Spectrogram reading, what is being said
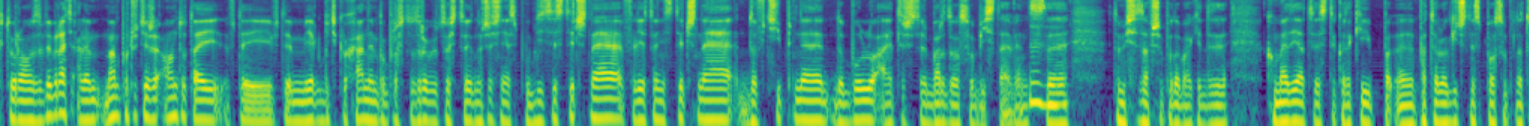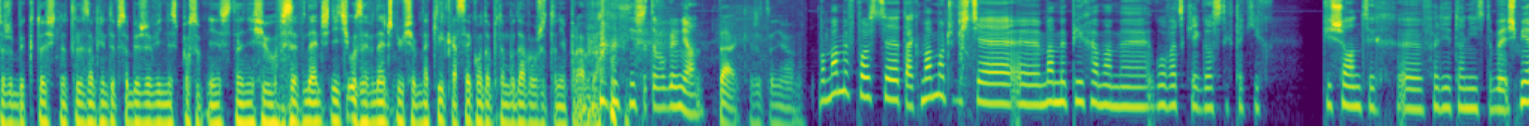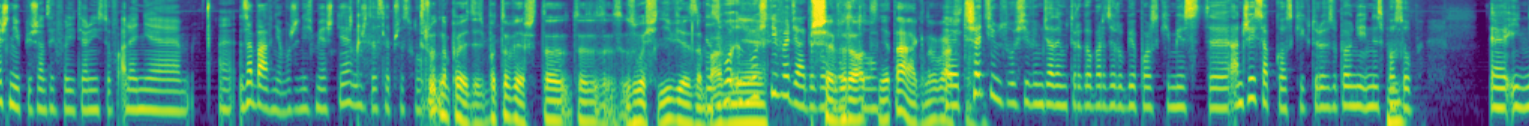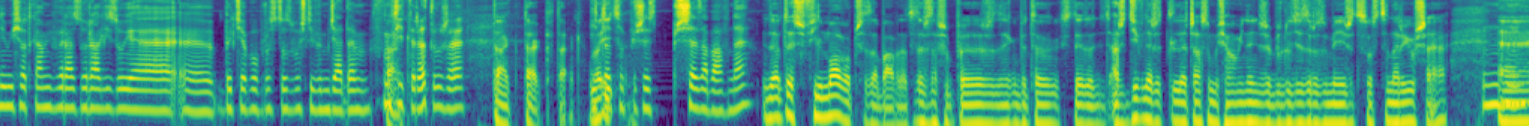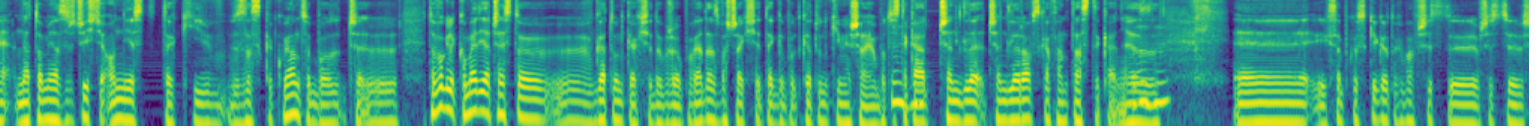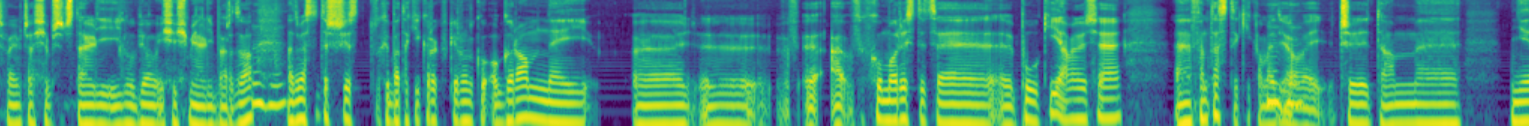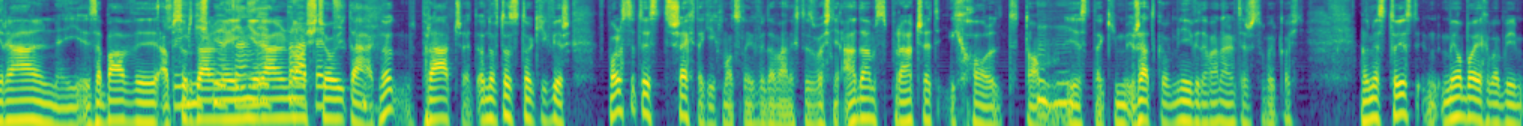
którą z wybrać, ale mam poczucie, że on tutaj w, tej, w tym Jak być kochanym po prostu zrobił coś, co jednocześnie jest publicystyczne, felietonistyczne, dowcipne do bólu, ale też, też bardzo osobiste, więc Mhm. e, to mi się zawsze podoba, kiedy komedia to jest tylko taki e, patologiczny sposób na to, żeby ktoś na tyle zamknięty w sobie, że w inny sposób nie jest w stanie się uzewnętrznić, uzewnętrznił się na kilka sekund, a potem udawał, że to nieprawda. Jeszcze to w ogóle nie on. tak, że to nie on. Bo mamy w Polsce, tak, mamy oczywiście, mamy Pilcha, mamy Głowackiego z tych takich piszących y, felietonistów, śmiesznie piszących felietonistów, ale nie, y, zabawnie, może nie śmiesznie, może to jest lepsze słowo. Trudno powiedzieć, bo to wiesz, to, to złośliwie, Zło, zabawnie, złośliwe dziady przewrotnie, tak, no E, właśnie. Trzecim złośliwym dziadem, którego bardzo lubię polskim jest e, Andrzej Sapkowski, który w zupełnie Hmm. inny sposób, e, innymi środkami wyrazu realizuje e, bycie po prostu złośliwym dziadem w Tak. literaturze. Tak, tak, tak. I No to, co pisze, jest przezabawne. No też filmowo przezabawne. To też zawsze że jakby to, to aż dziwne, że tyle czasu musiało minąć, żeby ludzie zrozumieli, że to są scenariusze. Mhm. E, natomiast rzeczywiście on jest taki zaskakująco, bo cze- to w ogóle komedia często w gatunkach się dobrze opowiada, zwłaszcza jak się te gatunki mieszają, bo to jest Mhm. taka Chandler, Chandlerowska fantastyka, nie? Z, Mhm. e, Sapkowskiego to chyba wszyscy, wszyscy w swoim czasie przeczytali i lubią i się śmiali bardzo. Mhm. Natomiast to też jest chyba taki krok w kierunku ogromnej e, e, w, humorystyce e, półki, a mianowicie e, fantastyki komediowej, Mhm. czy tam e, nierealnej, zabawy absurdalnej nierealnością Pratchett. i tak, no Pratchett, no to z takich, wiesz, w Polsce to jest trzech takich mocnych wydawanych, to jest właśnie Adams, Pratchett i Holt, Tom Mhm. jest takim rzadko, mniej wydawany, ale też super gość. Natomiast to jest, my oboje chyba, by,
